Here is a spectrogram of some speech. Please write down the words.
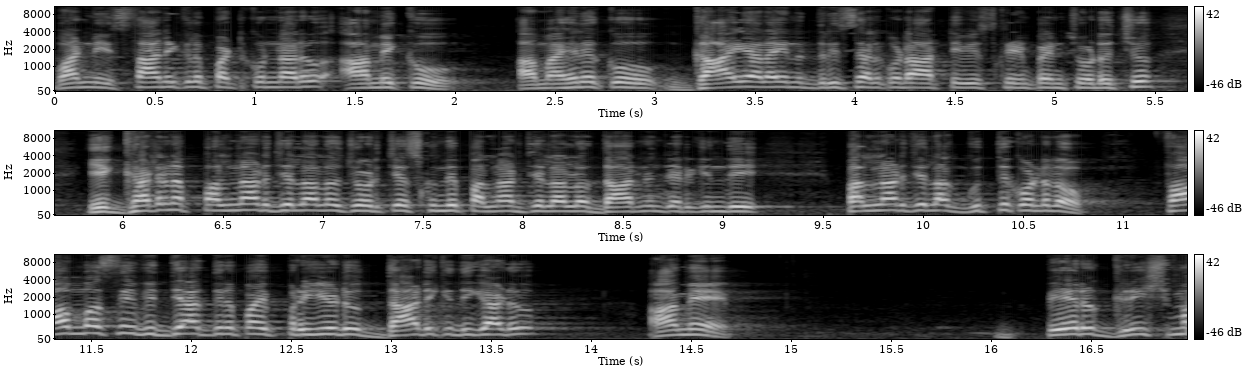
వాడిని స్థానికులు పట్టుకున్నారు. ఆమెకు ఆ మహిళకు గాయాలైన దృశ్యాలు కూడా ఆర్టీవీ స్క్రీన్ పైన చూడొచ్చు. ఈ ఘటన పల్నాడు జిల్లాలో చోటు చేసుకుంది. పల్నాడు జిల్లాలో దారుణం జరిగింది. పల్నాడు జిల్లా గుత్తికొండలో ఫార్మసీ విద్యార్థినిపై ప్రియుడు దాడికి దిగాడు. ఆమె పేరు గ్రీష్మ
